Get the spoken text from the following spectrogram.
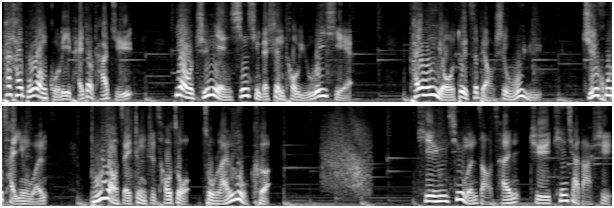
他还不忘鼓励台调查局要直面新型的渗透与威胁。台网友对此表示无语，直呼蔡英文不要再政治操作阻拦陆客。听新闻早餐知天下大事。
